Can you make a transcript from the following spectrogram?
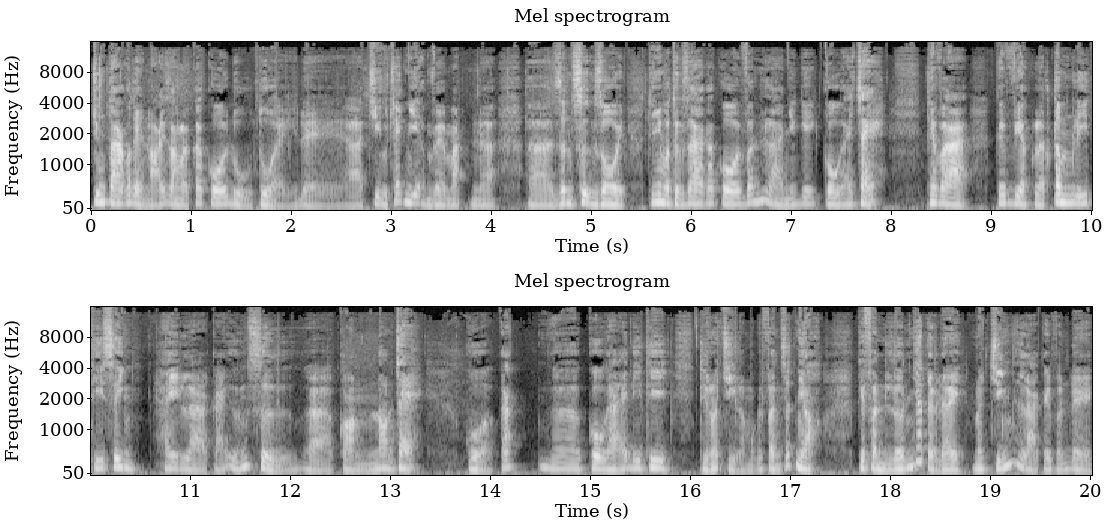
chúng ta có thể nói rằng là các cô ấy đủ tuổi để à, chịu trách nhiệm về mặt à, à, dân sự rồi thế nhưng mà thực ra các cô ấy vẫn là những cái cô gái trẻ thế và cái việc là tâm lý thí sinh hay là cái ứng xử à, còn non trẻ của các uh, cô gái đi thi thì nó chỉ là một cái phần rất nhỏ cái phần lớn nhất ở đây nó chính là cái vấn đề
